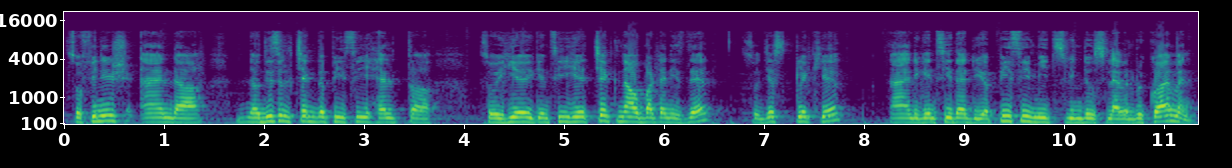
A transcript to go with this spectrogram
So finish. And uh, now this will check the PC health uh, so here you can see here check now button is there. So just click here and you can see that your PC meets Windows 11 requirement.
